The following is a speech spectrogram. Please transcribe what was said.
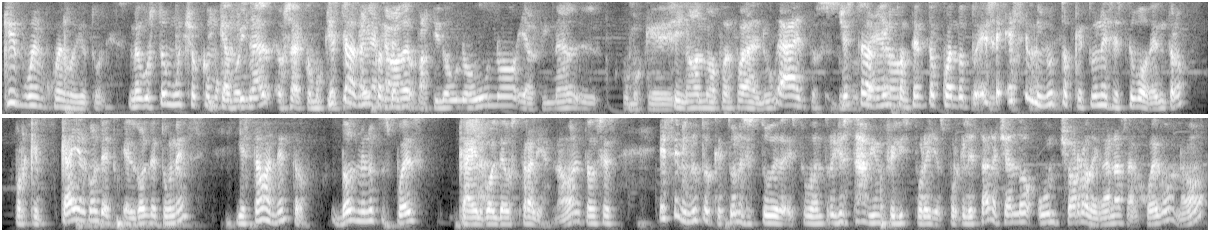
qué buen juego dio Túnez. Me gustó mucho cómo y que al final, Túnez. o sea, como que estaba bien acabado el contento. partido 1-1 y al final, como que Sí. no, no fue fuera de lugar. Entonces, Yo estaba 1-0. bien contento cuando tú- Entonces, ese, minuto que Túnez estuvo dentro, porque cae el gol, de, el gol de Túnez y estaban dentro. Dos minutos después cae el gol de Australia, ¿no? Entonces, ese minuto que Túnez estuvo, estuvo dentro, yo estaba bien feliz por ellos, porque le estaban echando un chorro de ganas al juego, ¿no?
